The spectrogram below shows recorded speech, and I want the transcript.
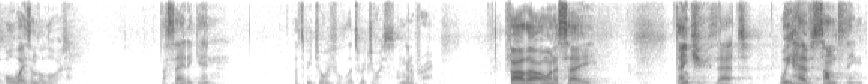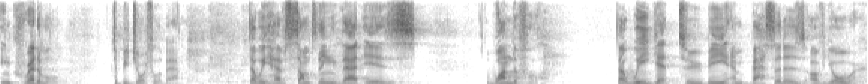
always in the Lord. I say it again. Let's be joyful. Let's rejoice. I'm going to pray. Father, I want to say thank you that we have something incredible to be joyful about. That we have something that is wonderful. That we get to be ambassadors of your word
